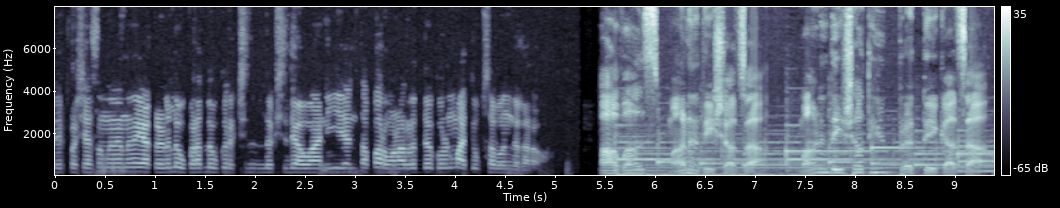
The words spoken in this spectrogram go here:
तर प्रशासनानं याकडे लवकरात लवकर लक्ष लक्ष द्यावं आणि यांचा परवाना रद्द करून माती उपसा बंद करावा. आवाज माणदेशाचा. माणदेशातील प्रत्येकाचा.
